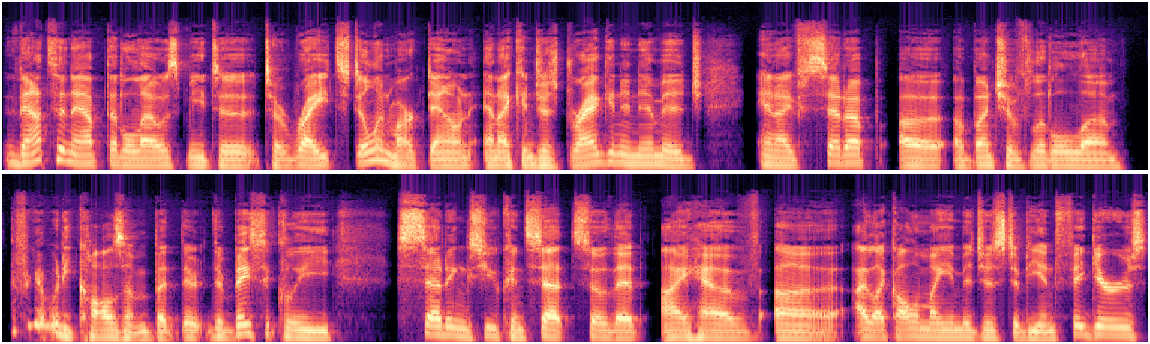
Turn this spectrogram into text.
that's an app that allows me to to write still in Markdown, and I can just drag in an image. And I've set up a, a bunch of little um, I forget what he calls them, but they're they're basically settings you can set so that I have uh, I like all of my images to be in figures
